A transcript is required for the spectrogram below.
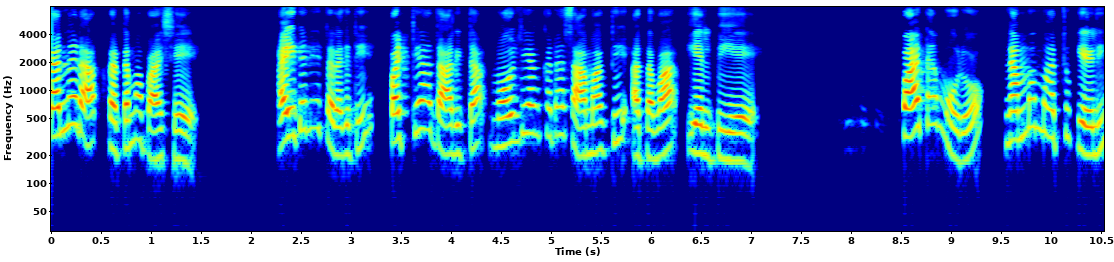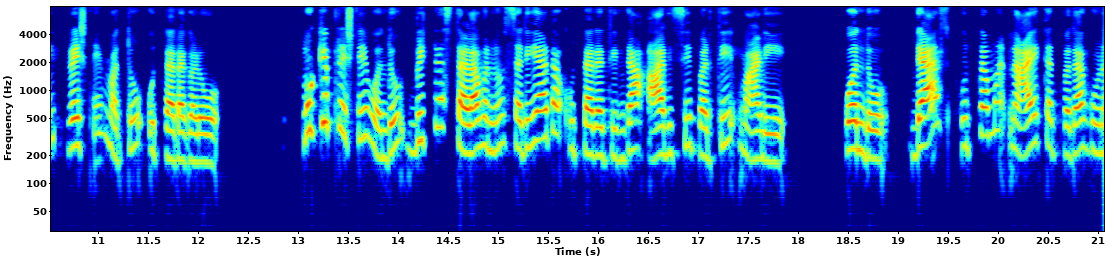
ಕನ್ನಡ ಪ್ರಥಮ ಭಾಷೆ. ಐದನೇ ತರಗತಿ, ಪಠ್ಯಾಧಾರಿತ ಮೌಲ್ಯಾಂಕನ ಸಾಮಗ್ರಿ ಅಥವಾ ಎಲ್ಬಿಎ ಪಾಠ ಮೂರು, ನಮ್ಮ ಮಾತು ಕೇಳಿ ಪ್ರಶ್ನೆ ಮತ್ತು ಉತ್ತರಗಳು. ಮುಖ್ಯ ಪ್ರಶ್ನೆ ಒಂದು, ಬಿಟ್ಟ ಸ್ಥಳವನ್ನು ಸರಿಯಾದ ಉತ್ತರದಿಂದ ಆರಿಸಿ ಭರ್ತಿ ಮಾಡಿ. ಒಂದು, ಡ್ಯಾಶ್ ಉತ್ತಮ ನಾಯಕತ್ವದ ಗುಣ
